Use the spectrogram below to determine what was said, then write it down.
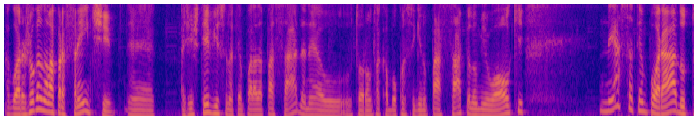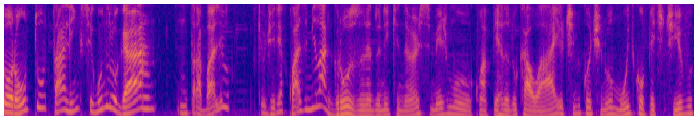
Agora, jogando lá para frente, é, a gente teve isso na temporada passada, né? O, o Toronto acabou conseguindo passar pelo Milwaukee. Nessa temporada, o Toronto tá ali em segundo lugar, um trabalho que eu diria quase milagroso né, do Nick Nurse, mesmo com a perda do Kawhi, o time continua muito competitivo.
